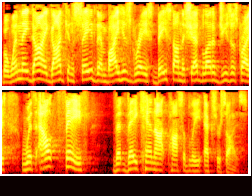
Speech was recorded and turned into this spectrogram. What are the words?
but when they die, God can save them by His grace based on the shed blood of Jesus Christ without faith that they cannot possibly exercise.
